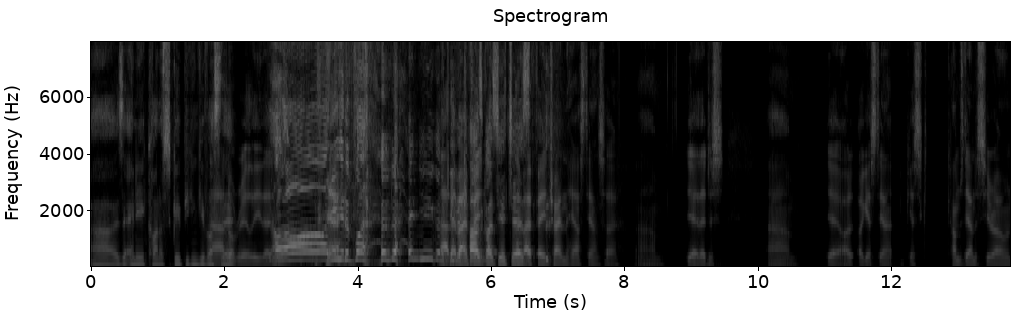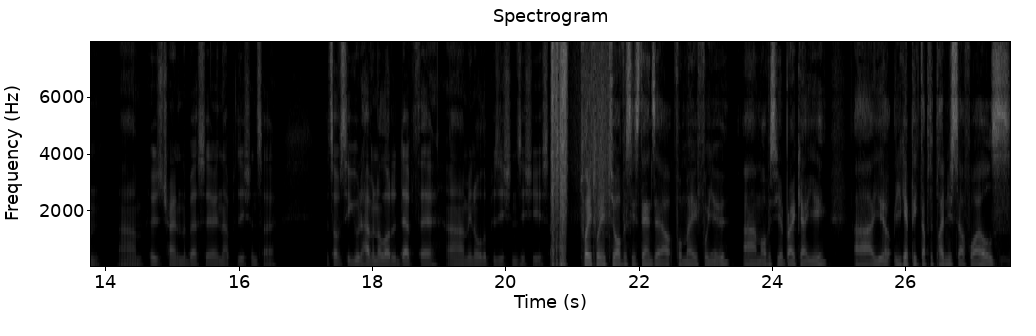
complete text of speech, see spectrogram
Uh, is there any kind of scoop you can give us there? not really. They just- Oh, you're gonna play. and you're gonna Nah, keep they've your cards close to your They've both been training the house down, so um, yeah, they're just um, yeah. I, I guess down guess comes down to Ciro and um, who's training the best there in that position. So it's obviously good having a lot of depth there um, in all the positions this year. So 2022 obviously stands out for me, for you. Um, obviously, a breakout year. Uh, you, you get picked up to play New South Wales.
